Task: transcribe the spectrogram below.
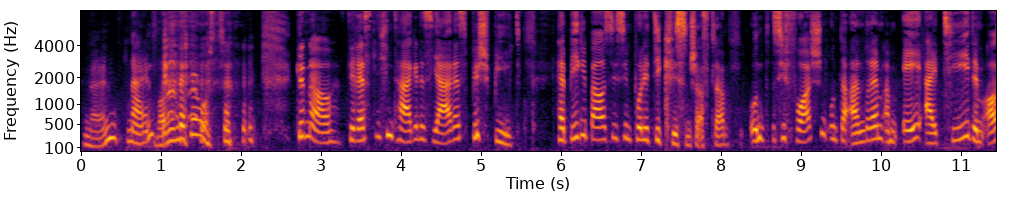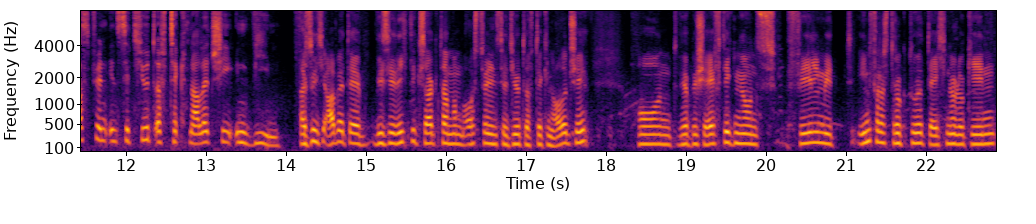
Nein. Nein. War mir nicht bewusst. genau. Die restlichen Tage des Jahres bespielt. Herr Biegelbauer, Sie sind Politikwissenschaftler und Sie forschen unter anderem am AIT, dem Austrian Institute of Technology in Wien. Also ich arbeite, wie Sie richtig gesagt haben, am Austrian Institute of Technology und wir beschäftigen uns viel mit Infrastrukturtechnologien.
